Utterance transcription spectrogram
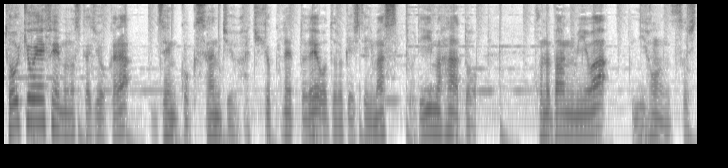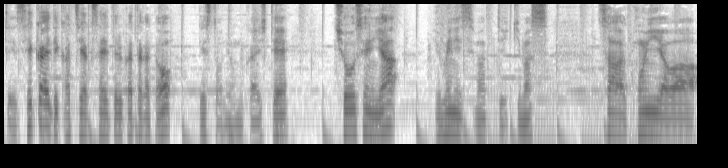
東京 FM のスタジオから全国38局ネットでお届けしています。ドリームハート。この番組は日本そして世界で活躍されている方々をゲストにお迎えして挑戦や夢に迫っていきます。さあ今夜は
